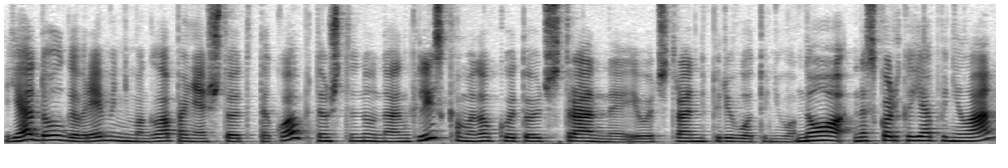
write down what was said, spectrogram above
Я долгое время не могла понять, что это такое, потому что, ну, на английском оно какое-то очень странное, и очень странный перевод у него. Но, насколько я поняла,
